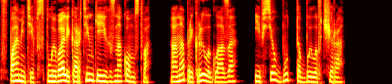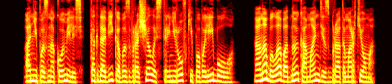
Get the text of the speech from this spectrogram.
В памяти всплывали картинки их знакомства. Она прикрыла глаза, и все будто было вчера. Они познакомились, когда Вика возвращалась с тренировки по волейболу. Она была в одной команде с братом Артема.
